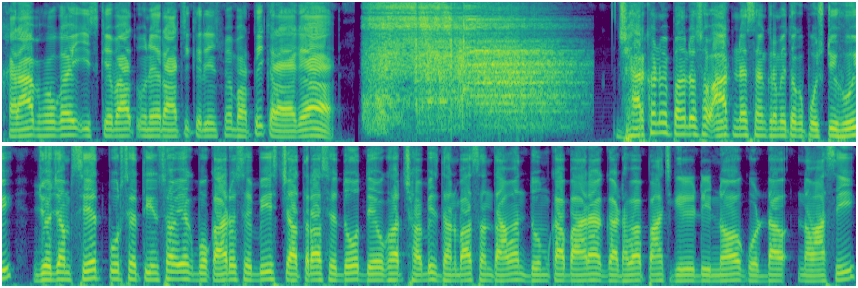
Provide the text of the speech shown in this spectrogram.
खराब हो गई। इसके बाद उन्हें रांची के रिम्स में भर्ती कराया गया। झारखंड में 1508 नए संक्रमितों की पुष्टि हुई, जो जमशेदपुर से 301 बोकारो से 20 चतरा से दो, देवघर 26 धनबाद संतावन दुमका 12 गढ़वा पाँच, गिरिडीह नौ, गोड्डा नवासी,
